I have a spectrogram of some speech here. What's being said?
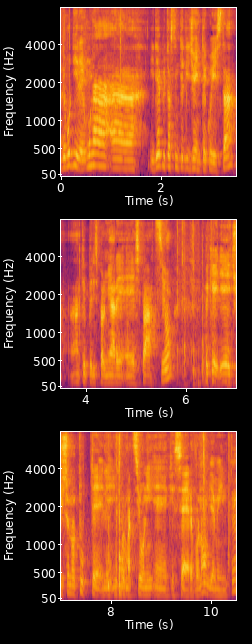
devo dire una uh, idea piuttosto intelligente questa, anche per risparmiare eh, spazio, perché eh, ci sono tutte le informazioni eh, che servono ovviamente.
